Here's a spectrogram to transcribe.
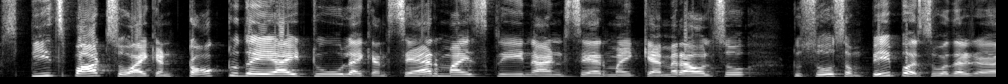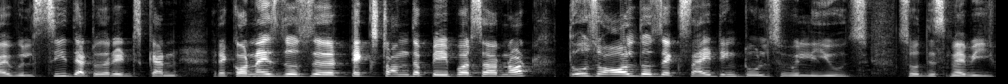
speech part so I can talk to the AI tool I can share my screen and share my camera also to show some papers whether I will see that whether it can recognize those uh, text on the papers or not. Those all those exciting tools will use. So this may be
